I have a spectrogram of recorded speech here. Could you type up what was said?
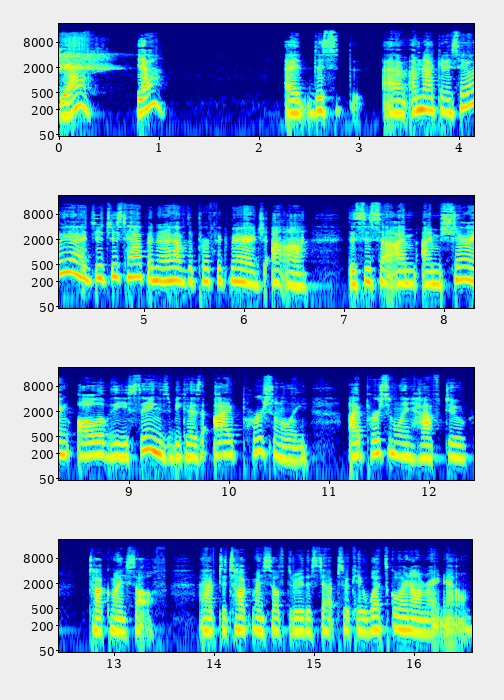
yeah, yeah. I this Um, I'm not going to say, oh yeah, it just happened and I have the perfect marriage. Uh-uh. This is uh, I'm I'm sharing all of these things because I personally I personally have to talk myself. I have to talk myself through the steps. Okay, what's going on right now?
